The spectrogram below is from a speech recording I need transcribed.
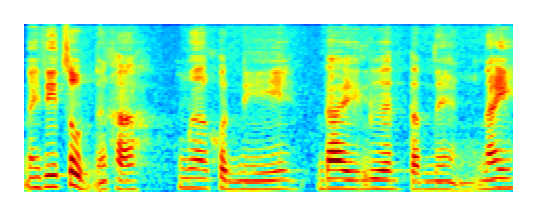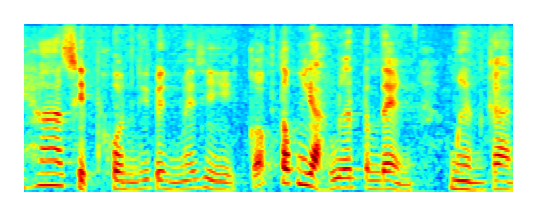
ในที่สุดนะคะ เมื่อคนนี้ได้เลื่อนตำแหน่งใน 50 คนที่เป็นแม่ชีก็ต้องอยากเลื่อนตำแหน่งเหมือนกัน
